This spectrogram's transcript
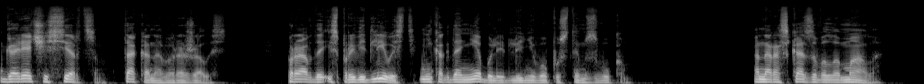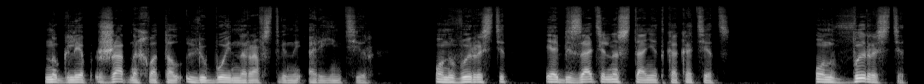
Горячий сердцем, так она выражалась. Правда и справедливость никогда не были для него пустым звуком. Она рассказывала мало, но Глеб жадно хватал любой нравственный ориентир. Он вырастет и обязательно станет как отец. Он вырастет.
